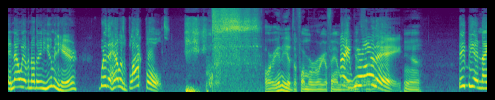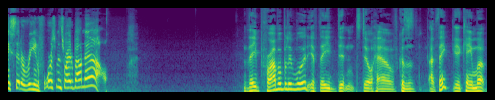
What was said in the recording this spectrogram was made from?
And now we have another Inhuman here. Where the hell is Black Bolt? or any of the former royal family. Hey, where are they? Yeah. They'd be a nice set of reinforcements right about now. They probably would if they didn't still have because I think it came up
